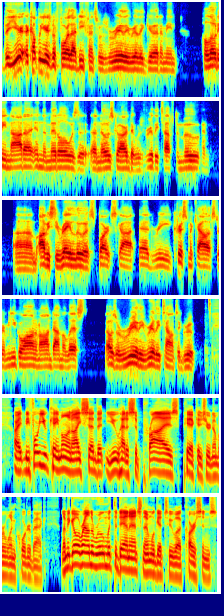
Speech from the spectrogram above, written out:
The year a couple years before that defense was really, really good. I mean, Haloti Ngata in the middle was a, a, nose guard that was really tough to move. And um, obviously Ray Lewis, Bart Scott, Ed Reed, Chris McAlister. I mean, you go on and on down the list that was a really, really talented group. All right. Before you came on, I said that you had a surprise pick as your number one quarterback. Let me go around the room with the Danettes, and then we'll get to uh, Carson's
